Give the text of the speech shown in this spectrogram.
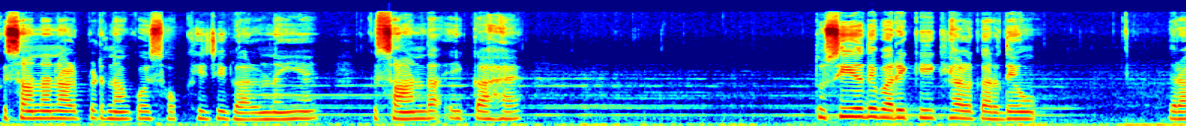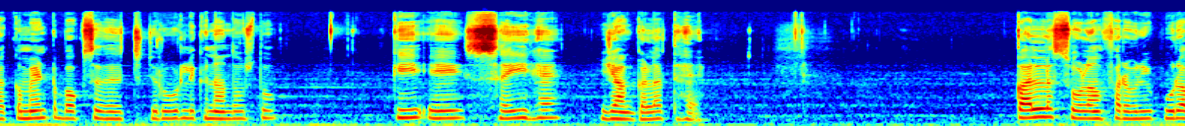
ਕਿਸਾਨਾਂ ਨਾਲ ਭਿੜਨਾ ਕੋਈ ਸੌਖੀ ਜੀ ਗੱਲ ਨਹੀਂ ਹੈ। ਕਿਸਾਨ ਦਾ ਏਕਾ ਹੈ ਤੁਸੀਂ ਇਹਦੇ ਬਾਰੇ ਕੀ ਖਿਆਲ ਕਰਦੇ ਹੋ? ਜਰਾ ਕਮੈਂਟ ਬਾਕਸ ਦੇ ਵਿੱਚ ਜ਼ਰੂਰ ਲਿਖਣਾ ਦੋਸਤੋ, ਕਿ ਇਹ ਸਹੀ ਹੈ ਜਾਂ ਗਲਤ ਹੈ। ਕੱਲ 16 ਫਰਵਰੀ ਪੂਰਾ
